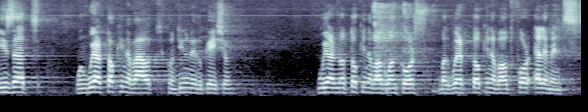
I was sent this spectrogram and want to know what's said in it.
is that when we are talking about continuing education, we are not talking about one course, but we are talking about four elements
